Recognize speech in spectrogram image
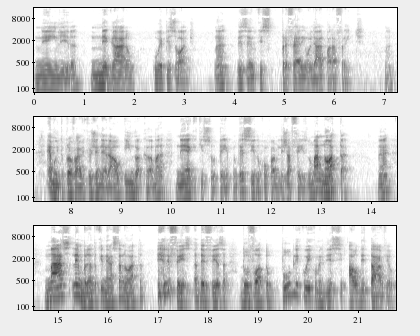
nem Lira negaram o episódio, né? dizendo que preferem olhar para frente. Né? É muito provável que o general, indo à Câmara, negue que isso tenha acontecido, conforme ele já fez numa nota, né? mas lembrando que nesta nota ele fez a defesa do voto público e, como ele disse, auditável.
